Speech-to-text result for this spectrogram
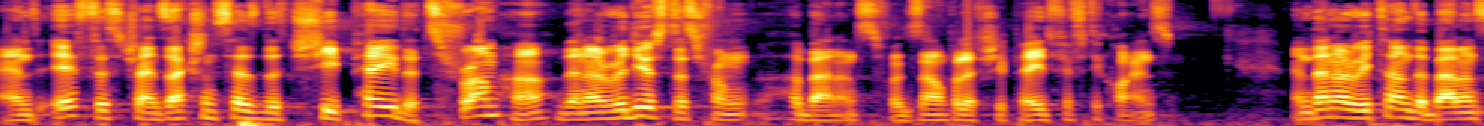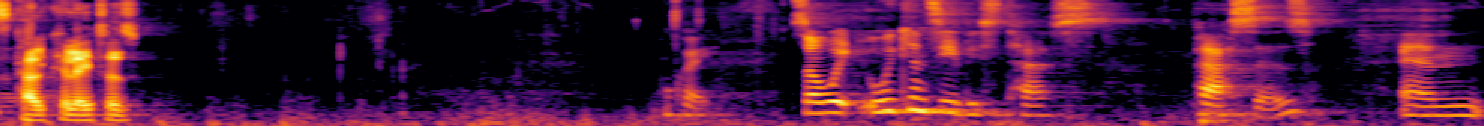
And if this transaction says that she paid it from her, then I'll reduce this from her balance. For example, if she paid 50 coins. And then I'll return the balance calculated. Okay, so we, we can see this test passes, and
